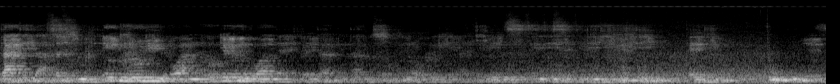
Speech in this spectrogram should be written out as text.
That is assessment, including the one, even the one that is better in terms of you know, really achieving 15. Thank you. Yes,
